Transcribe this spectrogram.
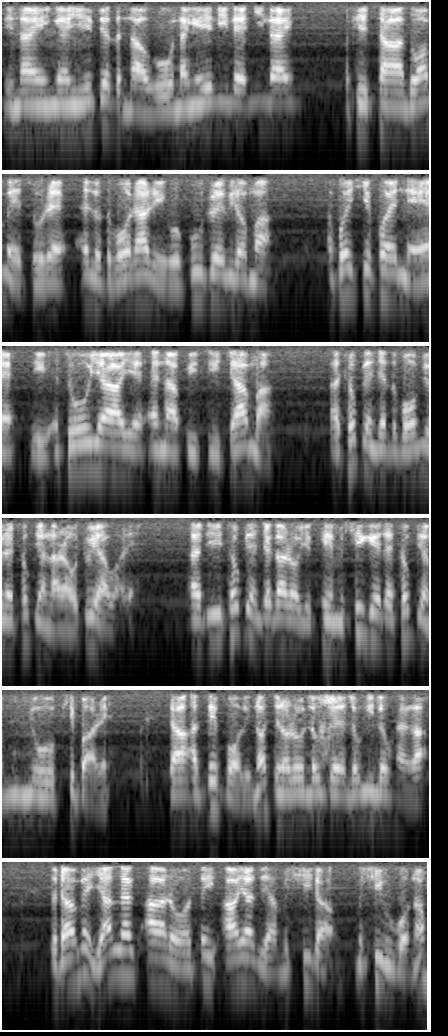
ဒီနိုင်ငံရေးပြဿနာကိုနိုင်ငံရေးနည်းနဲ့ညှိနှိုင်း အဖြေရှာသွားမယ်ဆိုတဲ့အဲ့လိုသဘောထားတွေကို ပူးတွဲပြီးတော့မှ အဖွဲ့ရှစ်ဖွဲ့နဲ့ဒီအစိုးရရဲ့ NRPC ကြားမှာထုတ်ပြန်ချက်သဘောမျိုးနဲ့ထုတ်ပြန်လာတာကိုတွေ့ရပါတယ်။အဲဒီထုတ်ပြန်ချက်ကတော့ရခင်မရှိခဲ့တဲ့ထုတ်ပြန်မှုမျိုးဖြစ်ပါတယ်။ဒါအသစ်ပေါ်လေနော်ကျွန်တော်တို့လုပ်တဲ့လုံနည်းလုံဟန်ကဒါပေမဲ့ရလက်အားတော့တိတ်အားရစရာမရှိတော့မရှိဘူးပေါ့နော်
